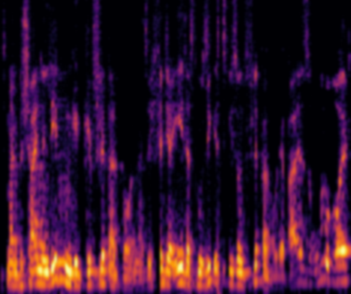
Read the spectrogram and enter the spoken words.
aus meinem bescheidenen Leben ge geflippert worden. Also ich finde ja eh, dass Musik ist wie so ein Flipper, wo der Ball so rumrollt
